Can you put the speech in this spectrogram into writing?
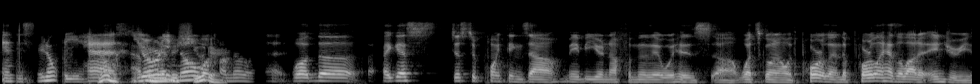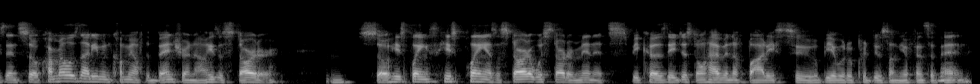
And you don't, he has. Don't you already know shooter. what Carmelo has. Well, the I guess just to point things out, maybe you're not familiar with his uh, what's going on with Portland. The Portland has a lot of injuries, and so Carmelo's not even coming off the bench right now. He's a starter. Mm. So he's playing he's playing as a starter with starter minutes because they just don't have enough bodies to be able to produce on the offensive end.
